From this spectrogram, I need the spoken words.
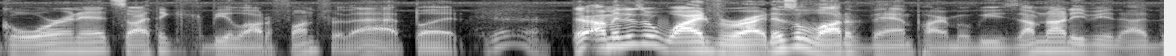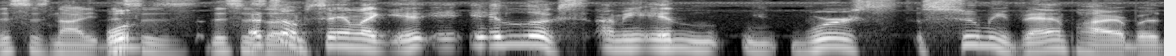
gore in it, so I think it could be a lot of fun for that. But Yeah. there, I mean, there's a wide variety. There's a lot of vampire movies. I'm not even. Uh, this is not. This Well, is this is That's a, what I'm saying. Like it, it, it looks. I mean, it. We're assuming vampire, but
